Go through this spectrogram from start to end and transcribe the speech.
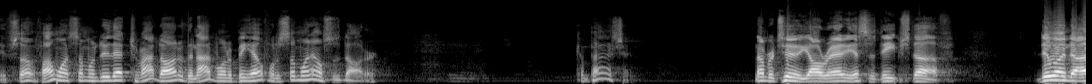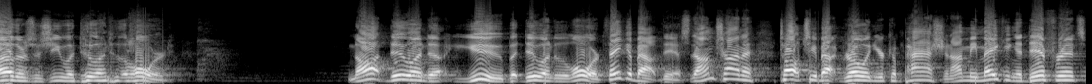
if, so, if I want someone to do that to my daughter, then I'd want to be helpful to someone else's daughter. Compassion. Number two, y'all ready? This is deep stuff. Do unto others as you would do unto the Lord. Not do unto you, but do unto the Lord. Think about this. Now, I'm trying to talk to you about growing your compassion. I mean, making a difference,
